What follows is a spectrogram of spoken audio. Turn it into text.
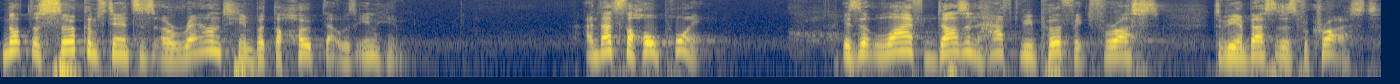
not the circumstances around him, but the hope that was in him. And that's the whole point. Is that life doesn't have to be perfect for us to be ambassadors for Christ.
